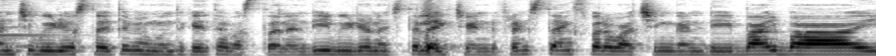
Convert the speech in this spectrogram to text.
మంచి వీడియోస్తో అయితే మేము ముందుకైతే వస్తానండి. ఈ వీడియో నచ్చితే లైక్ చేయండి. ఫ్రెండ్స్ థ్యాంక్స్ ఫర్ వాచింగ్ అండి. Bye bye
